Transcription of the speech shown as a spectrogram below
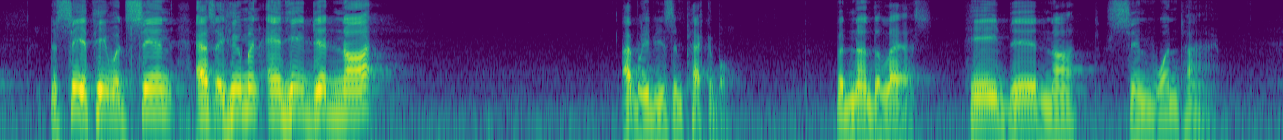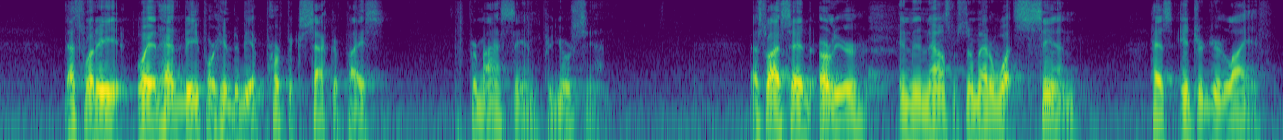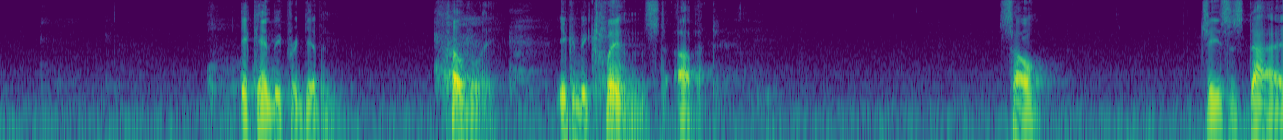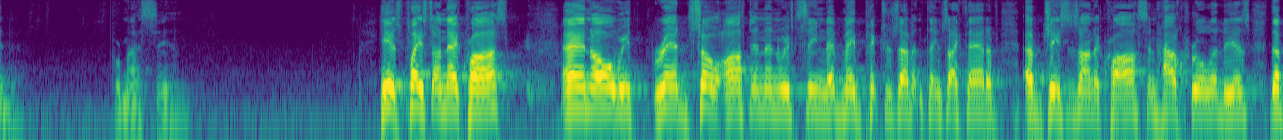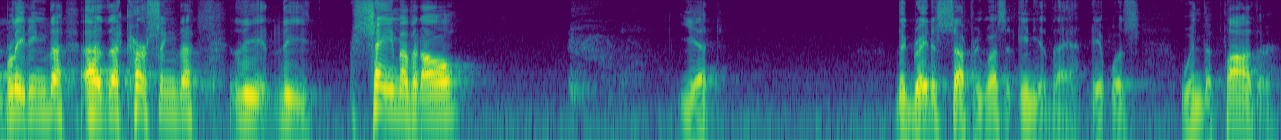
to see if he would sin as a human, and he did not. I believe he is impeccable. But nonetheless, he did not sin one time. That's what he, way it had to be for him to be a perfect sacrifice for my sin, for your sin. That's why I said earlier in the announcements no matter what sin has entered your life, it can be forgiven totally. You can be cleansed of it. So, Jesus died for my sin. He was placed on that cross. And oh, we've read so often and we've seen, they've made pictures of it and things like that of, of Jesus on the cross and how cruel it is the bleeding, the, uh, the cursing, the, the, the shame of it all. Yet, the greatest suffering wasn't any of that. It was when the Father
